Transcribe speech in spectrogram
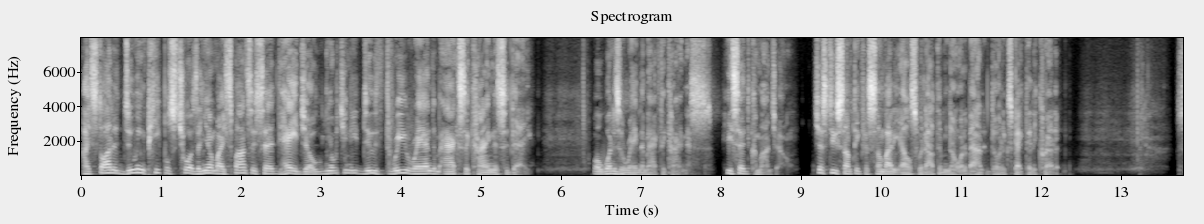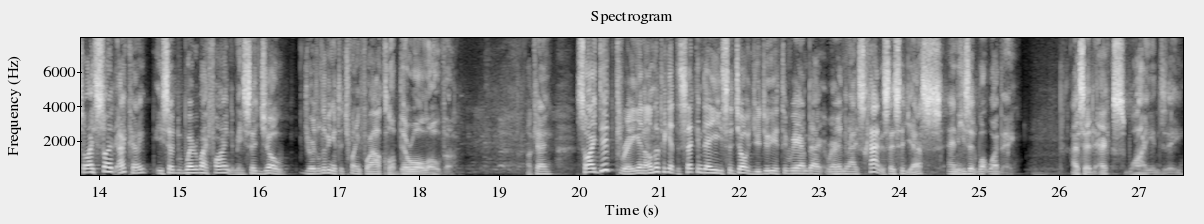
I started doing people's chores. And, you know, my sponsor said, Hey, Joe, you know what you need to do? Three random acts of kindness a day. Well, what is a random act of kindness? He said, Come on, Joe. Just do something for somebody else without them knowing about it. Don't expect any credit. So I started, okay. He said, Where do I find them? He said, Joe, you're living at the 24 hour club. They're all over. Okay. So I did three, and I'll never forget the second day he said, Joe, you do your three random acts of kindness? I said, Yes. And he said, What were they? I said X, Y, and Z.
